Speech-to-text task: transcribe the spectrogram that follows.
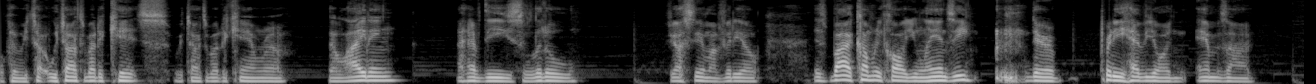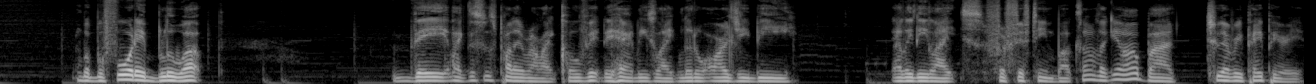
Okay, we talked we talked about the kits, we talked about the camera, the lighting. I have these little if y'all see in my video, it's by a company called Ulanzi. They're pretty heavy on Amazon. But before they blew up, they like this was probably around like COVID. They had these like little RGB LED lights for 15 bucks. I was like, yo, I'll buy two every pay period.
